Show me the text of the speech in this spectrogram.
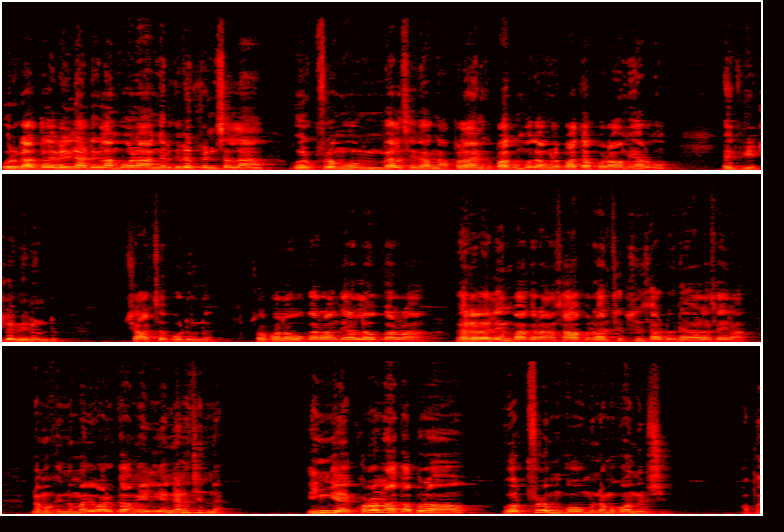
ஒரு காலத்தில் வெளிநாட்டுக்கெல்லாம் போனால் அங்கே இருக்கிற ஃப்ரெண்ட்ஸ் எல்லாம் ஒர்க் ஃப்ரம் ஹோம் வேலை செய்வாங்க. அப்போல்லாம் எனக்கு பார்க்கும்போது அவங்கள பார்த்தா பொறாமையாக இருக்கும். வீட்டில் வெறும் ஷார்ட்ஸை போட்டுக்கின்னு சோஃபாவில் உட்காரான் சேரில் உட்காரான் வேறு வேலையும் பார்க்குறான் சாப்பிட்றான் சிப்ஸு சாப்பிட்டுக்கினே வேலை செய்கிறான் நமக்கு இந்த மாதிரி வாழ்க்கை அமையலையேன்னு நினச்சிருந்தேன். இங்கே கொரோனாக்கு அப்புறம் ஒர்க் ஃப்ரம் ஹோம் நமக்கு வந்துடுச்சு. அப்போ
